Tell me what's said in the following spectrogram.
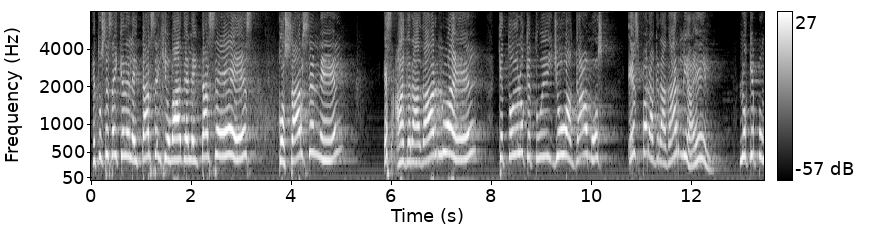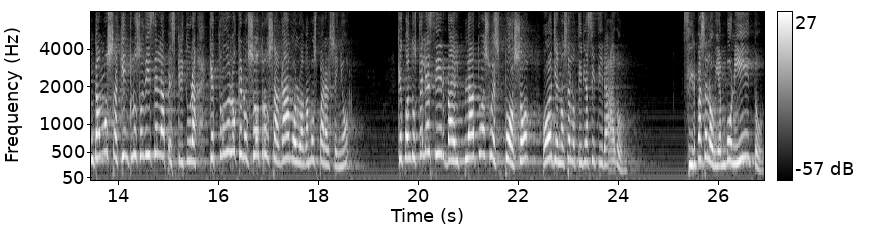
Entonces hay que deleitarse en Jehová. Deleitarse es gozarse en Él, es agradarlo a Él, que todo lo que tú y yo hagamos es para agradarle a Él. Lo que pongamos aquí, incluso dice la escritura, que todo lo que nosotros hagamos, lo hagamos para el Señor. Que cuando usted le sirva el plato a su esposo, oye, no se lo tire así tirado. Sírvaselo bien bonito.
